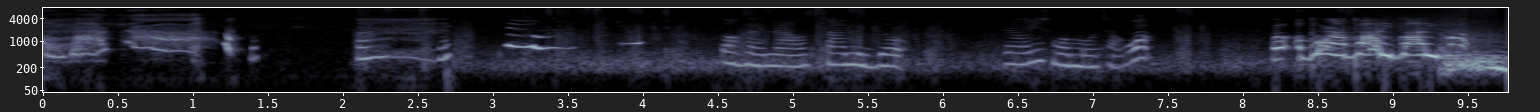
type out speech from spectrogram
Oh my god! okay, now it's time to go. No, just one more time. What? Abort a body, body, body!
